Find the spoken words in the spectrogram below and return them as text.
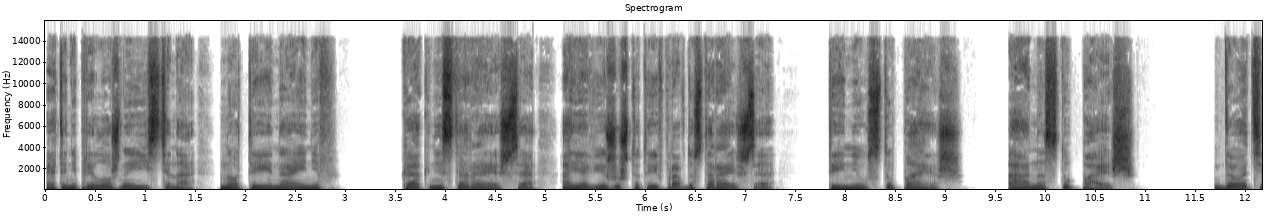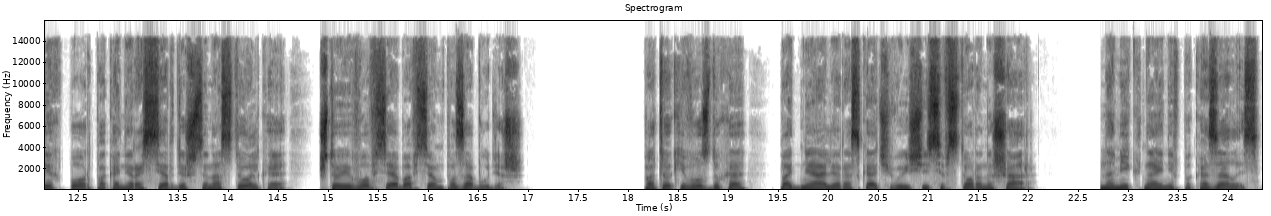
Это непреложная истина, но ты, Найнев, как ни стараешься, а я вижу, что ты и вправду стараешься, ты не уступаешь, а наступаешь. До тех пор, пока не рассердишься настолько, что и вовсе обо всем позабудешь. Потоки воздуха подняли раскачивающийся в стороны шар. На миг Найнев показалось,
